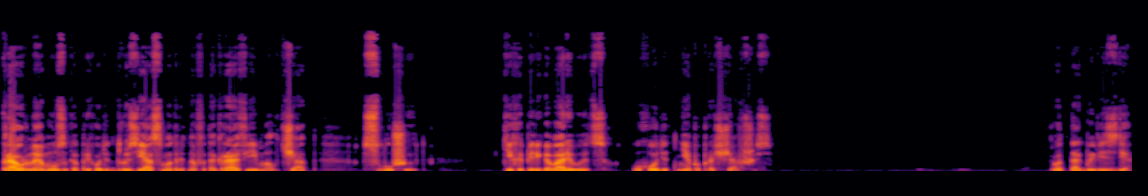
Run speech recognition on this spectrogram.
Траурная музыка, приходят друзья, смотрят на фотографии, молчат, слушают, тихо переговариваются, уходят, не попрощавшись. Вот так бы везде.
